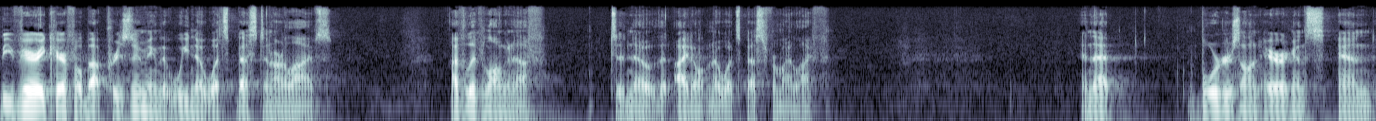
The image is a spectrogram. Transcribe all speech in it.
Be very careful about presuming that we know what's best in our lives. I've lived long enough to know that I don't know what's best for my life. And that borders on arrogance and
